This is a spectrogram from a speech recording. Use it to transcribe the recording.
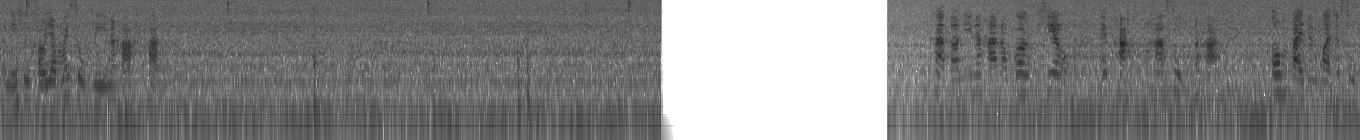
อันนี้คือเขายังไม่สุกดีนะคะค่ะค่ะตอนนี้นะคะเราก็เคี่ยวให้ผักนะคะสุกนะคะ ต้มไปจนกว่าจะสุก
